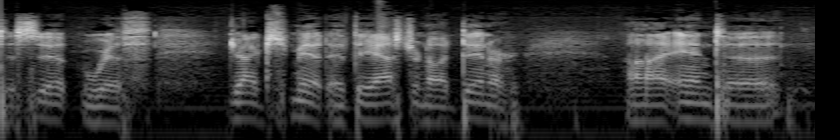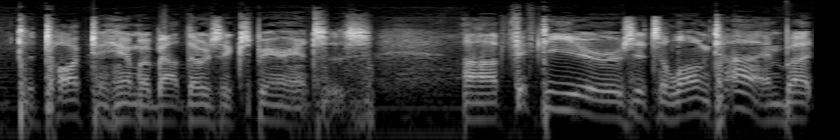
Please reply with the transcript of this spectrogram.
to sit with Jack Schmitt at the astronaut dinner uh, and to to talk to him about those experiences. Uh, 50 years, it's a long time, but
